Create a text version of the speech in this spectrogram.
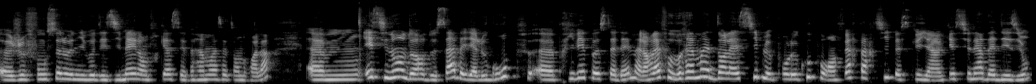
euh, je fonctionne au niveau des emails. En tout cas, c'est vraiment à cet endroit-là. Euh, et sinon, en dehors de ça, bah, il y a le groupe euh, privé Postadem. Alors là, il faut vraiment être dans la cible pour le coup pour en faire partie parce qu'il y a un questionnaire d'adhésion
